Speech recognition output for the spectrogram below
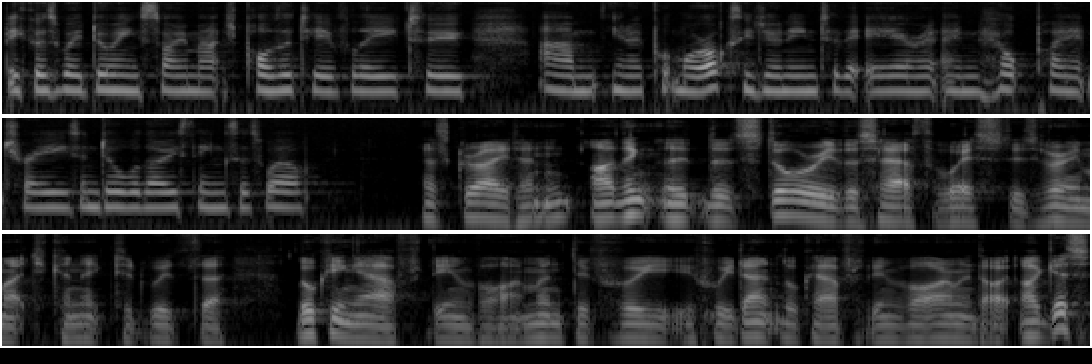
because we're doing so much positively to, um, you know, put more oxygen into the air and, and help plant trees and do all those things as well. That's great, and I think the the story of the southwest is very much connected with uh, looking after the environment. If we if we don't look after the environment, I, I guess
